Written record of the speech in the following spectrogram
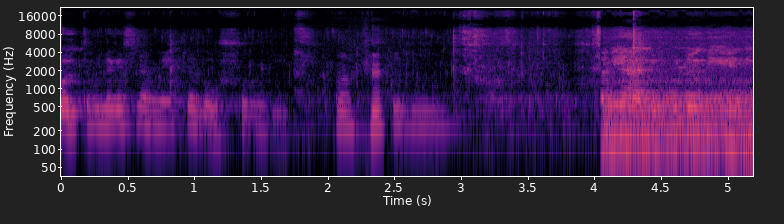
বলতে ভুলে গেছিলাম আমি একটা রসুন দিয়েছি। আমি আলুগুলো দিয়ে দিচ্ছি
